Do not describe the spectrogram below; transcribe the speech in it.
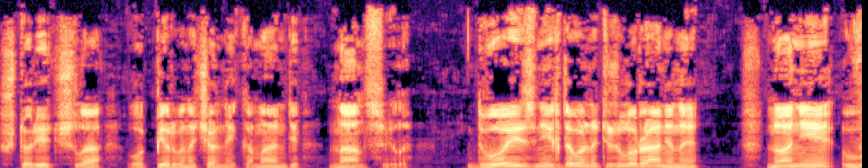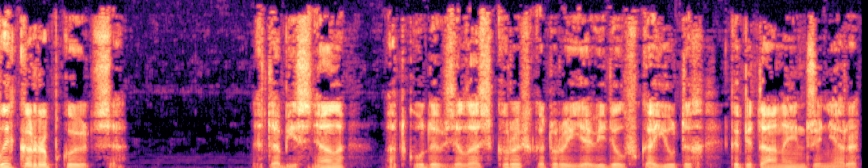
что речь шла о первоначальной команде Нансвилла. Двое из них довольно тяжело ранены, но они выкарабкаются. Это объясняло, откуда взялась кровь, которую я видел в каютах капитана-инженера.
